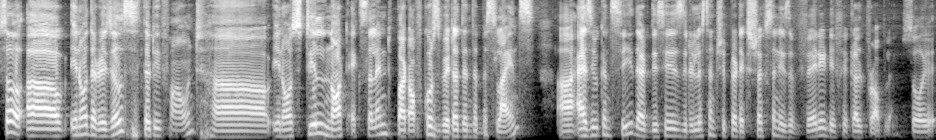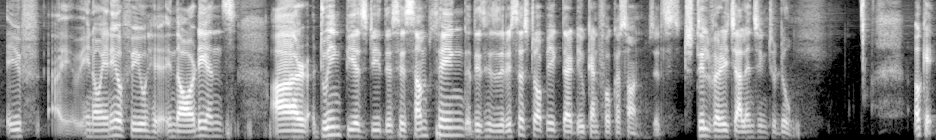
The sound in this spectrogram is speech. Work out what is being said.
So, uh, you know, the results that we found, uh, you know, still not excellent, but of course better than the baselines. Uh, as you can see that this is relation triplet extraction is a very difficult problem. So if, uh, you know, any of you in the audience are doing PhD, this is something, this is a research topic that you can focus on. So it's still very challenging to do. Okay,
